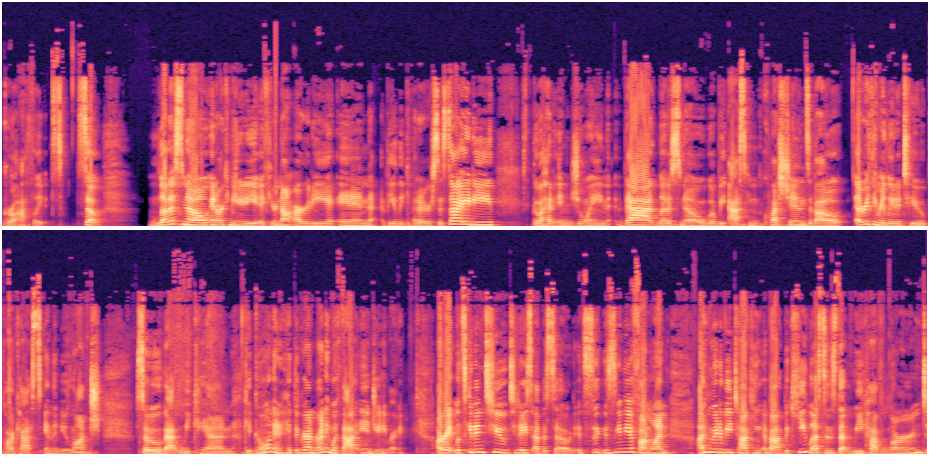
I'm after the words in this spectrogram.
girl athletes. So, let us know in our community if you're not already in the Elite Competitor Society. Go ahead and join that. Let us know. We'll be asking questions about everything related to podcasts in the new launch so that we can get going and hit the ground running with that in January. All right, let's get into today's episode. It's this is gonna be a fun one. I'm going to be talking about the key lessons that we have learned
